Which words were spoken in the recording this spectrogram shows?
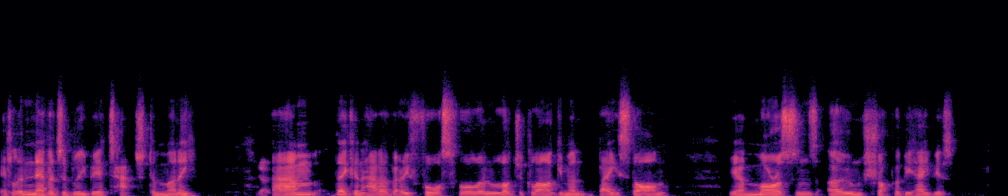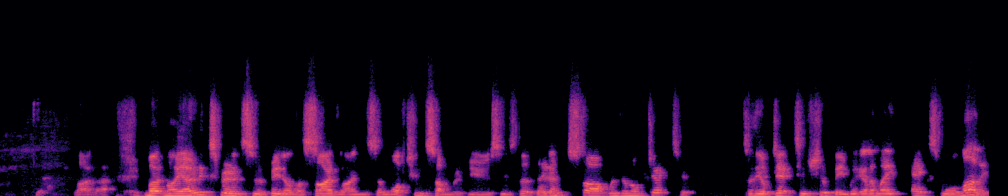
it'll inevitably be attached to money. Yep. Um, they can have a very forceful and logical argument based on you know, Morrison's own shopper behaviours like that. But my own experience of being on the sidelines and watching some reviews is that they don't start with an objective. So the objective should be we're going to make X more money.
